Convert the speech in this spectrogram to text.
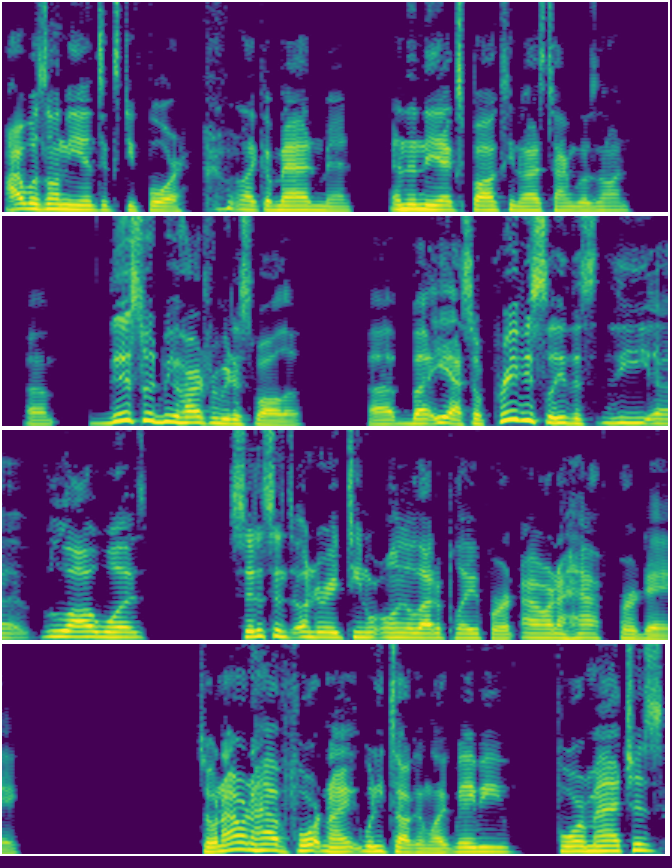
I was on the N64 like a madman. And then the Xbox, you know, as time goes on. Um, this would be hard for me to swallow. Uh, but yeah, so previously this the uh, law was citizens under 18 were only allowed to play for an hour and a half per day. So an hour and a half a Fortnite, what are you talking like? Maybe four matches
